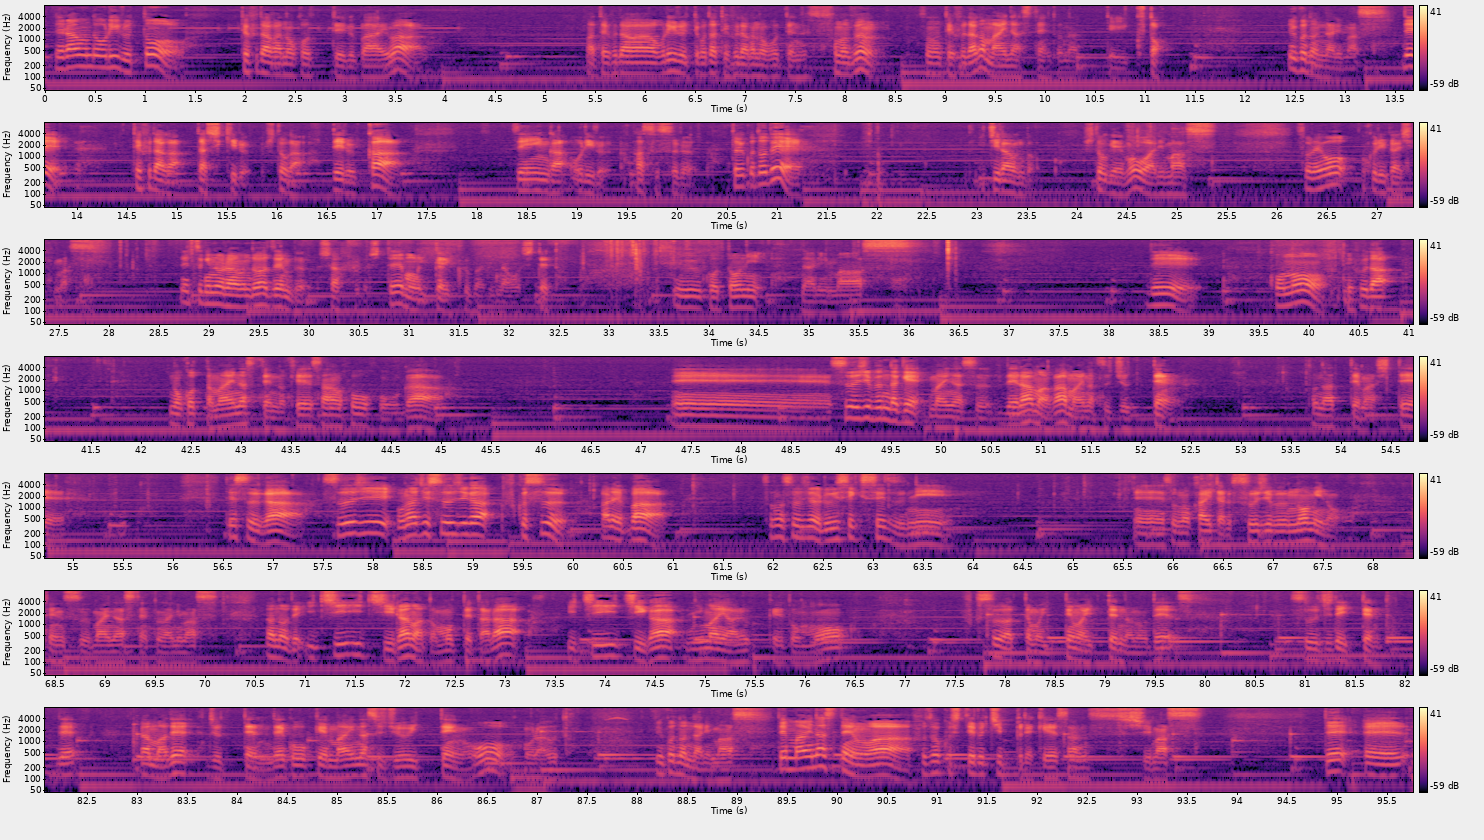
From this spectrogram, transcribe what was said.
でラウンド降りると手札が残っている場合は、まあ、手札が降りるってことは手札が残ってるんです。その分その手札がマイナス点となっていくと。いうことになります。で手札が出し切る人が出るか全員が降りるパスする。ということで1ラウンド1ゲーム終わります。それを繰り返していきます。で次のラウンドは全部シャッフルしてもう一回配り直してということになります。でこの手札残ったマイナス点の計算方法が、えー、数字分だけマイナス。でラマがマイナス10点となってましてですが数字同じ数字が複数あればその数字は累積せずに、えー、その書いてある数字分のみの点数マイナス点となります。なので11ラマと思ってたら11が2枚あるけども複数あっても1点は1点なので数字で1点と。でラマで10点で合計マイナス11点をもらうと。いうことになります。でマイナス点は付属しているチップで計算します。で、え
